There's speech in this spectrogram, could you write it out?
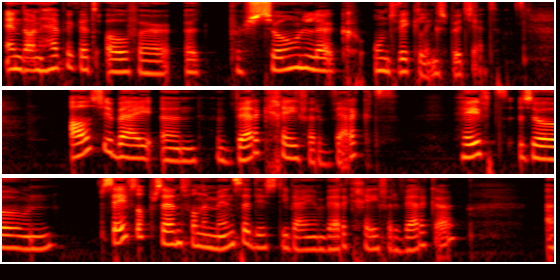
En dan heb ik het over het persoonlijk ontwikkelingsbudget. Als je bij een werkgever werkt, heeft zo'n 70% van de mensen die, die bij een werkgever werken, uh,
